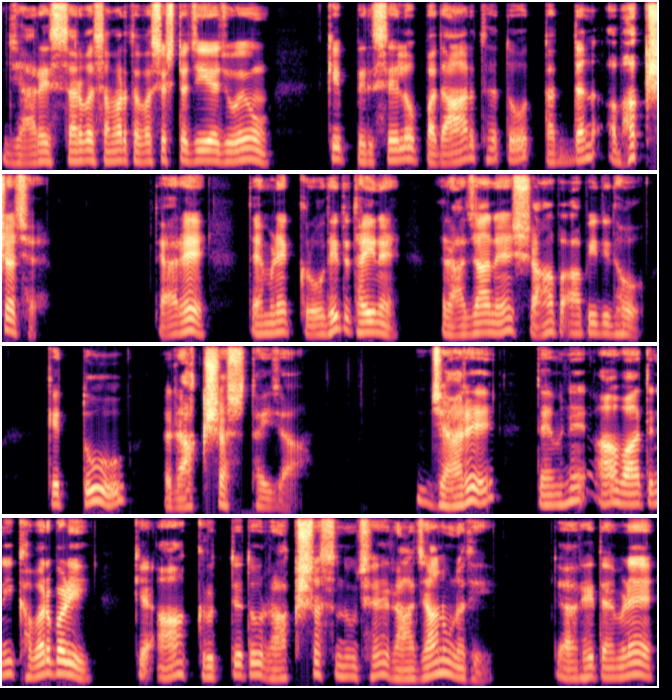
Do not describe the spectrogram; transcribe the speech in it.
જ્યારે સર્વસમર્થ વશિષ્ઠજીએ જોયું કે પીરસેલો પદાર્થ તો તદ્દન અભક્ષ્ય છે, ત્યારે તેમણે ક્રોધિત થઈને રાજાને શાપ આપી દીધો કે તું રાક્ષસ થઈ જા. જ્યારે તેમને આ વાતની ખબર પડી કે આ કૃત્ય તો રાક્ષસનું છે, રાજાનું નથી, ત્યારે તેમણે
